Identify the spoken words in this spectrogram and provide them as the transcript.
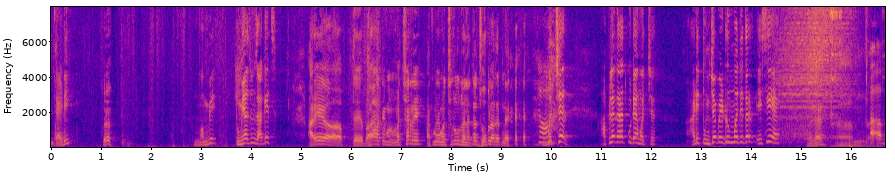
डॅडी हं? मम्मी तुम्ही अजून जागेच अरे अं, ते हा ते मच्छर रे. आतमध्ये मच्छर खूप झालेत ना झोप लागत नाही. मच्छर? आपल्या घरात कुठे आहे मच्छर? आणि तुमच्या बेडरूममध्ये तर एसी आहे. होय काय? अं,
